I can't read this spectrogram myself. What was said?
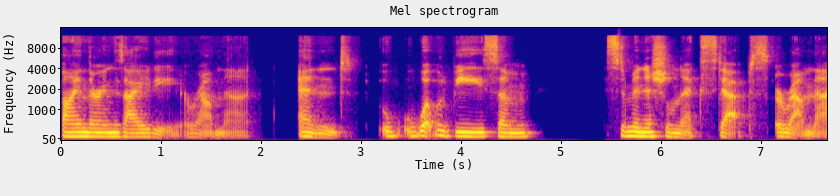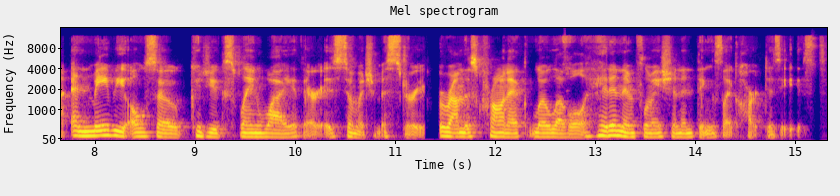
bind their anxiety around that? And what would be some some initial next steps around that and maybe also could you explain why there is so much mystery around this chronic low level hidden inflammation and things like heart disease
